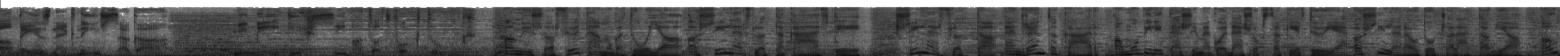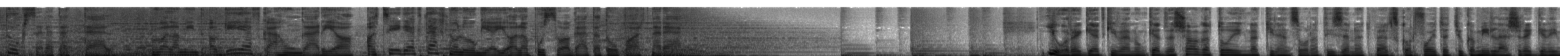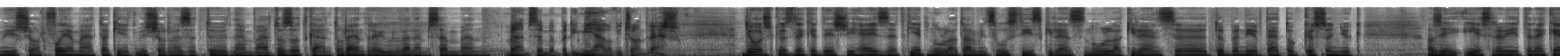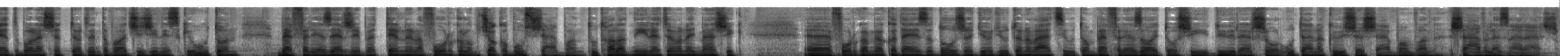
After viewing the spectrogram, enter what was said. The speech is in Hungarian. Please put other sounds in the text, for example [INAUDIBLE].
A pénznek nincs szaga. Mi mégis szimatot fogtunk. A műsor főtámogatója a Schiller Flotta KFT. Schiller Flotta and Rent a Car, a mobilitási megoldások szakértője, a Schiller Autó családtagja. Autók szeretettel. Valamint a GFK Hungária, a cégek technológiai alapú szolgáltató partnere. Jó reggelt kívánunk kedves hallgatóinknak, 9 óra 15 perckor folytatjuk a Millás reggeli műsor folyamát, a két műsorvezető nem változott, Kántor Endre ül velem szemben. Velem szemben pedig Mihálovics András. Gyors közlekedési helyzet, kép 0 30 20 10 9 0 9, többen írtátok, köszönjük az észrevételeket. Baleset történt a Balcsi Zsiniszki úton, befelé az Erzsébet térnél a forgalom csak a buszsávban tud haladni, illetve van egy másik e, forgalmi akadály, ez a Dózsa György úton, a Váci úton befelé az Ajtósi Dürer sor után a külső sávban van sávlezárás.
